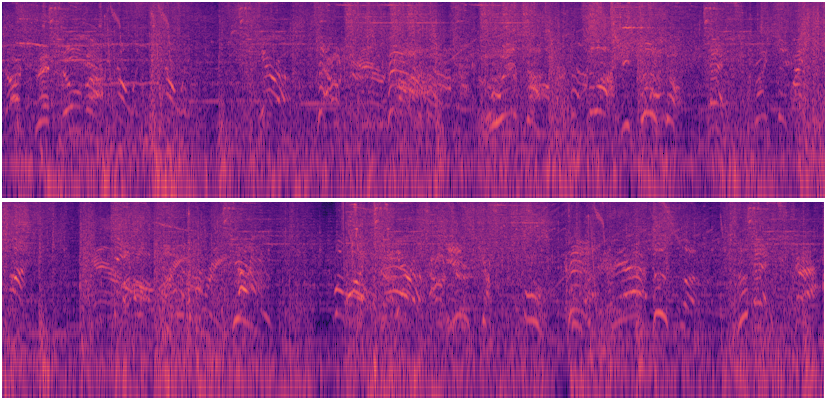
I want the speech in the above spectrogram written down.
Dark slow! Now's your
